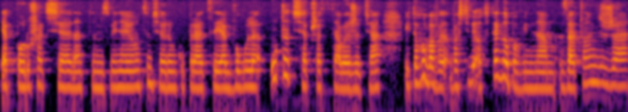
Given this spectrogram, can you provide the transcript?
jak poruszać się na tym zmieniającym się rynku pracy, jak w ogóle uczyć się przez całe życie. I to chyba właściwie od tego powinnam zacząć, że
